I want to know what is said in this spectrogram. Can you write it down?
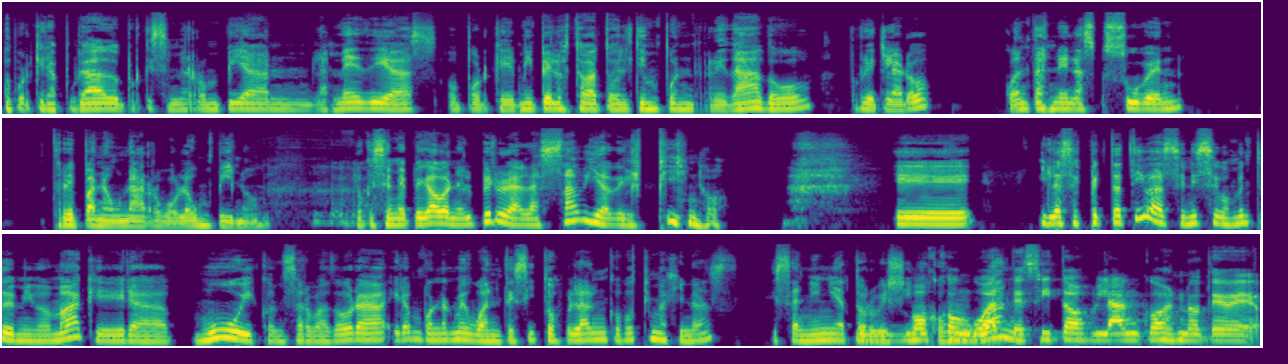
O porque era apurado, porque se me rompían las medias, o porque mi pelo estaba todo el tiempo enredado, porque claro, ¿cuántas nenas suben, trepan a un árbol, a un pino? Lo que se me pegaba en el pelo era la savia del pino. Eh, y las expectativas en ese momento de mi mamá, que era muy conservadora, eran ponerme guantecitos blancos. ¿Vos te imaginas? Esa niña mm, torbellino Vos con, guantecitos blancos no te veo.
